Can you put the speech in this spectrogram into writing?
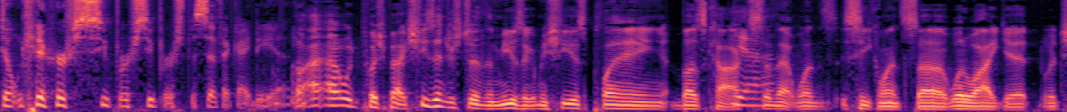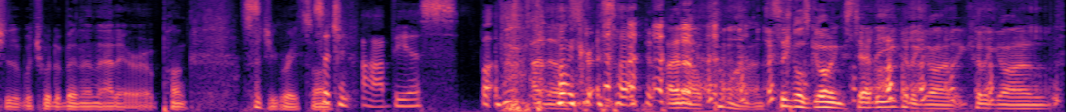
don't get her super, super specific idea. Well, I, I would push back. She's interested in the music. I mean, she is playing Buzzcocks Yeah. in that one sequence. Uh, what do I get? Which is which would have been in that era of punk. Such a great song. Such an obvious bu- I know. punk song. I know. Come on, singles going steady. You could have gone. It could have gone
